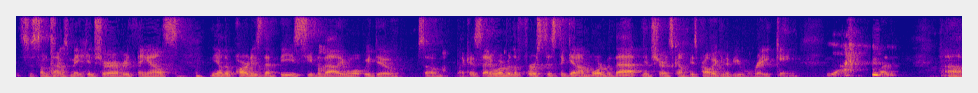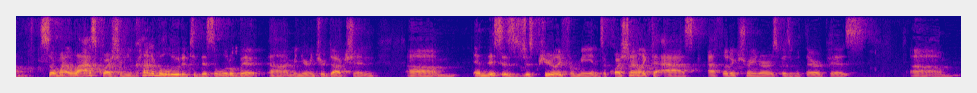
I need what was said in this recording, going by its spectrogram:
it's just sometimes making sure everything else, the other parties that be see the value in what we do. So, like I said, whoever the first is to get on board with that, the insurance company is probably going to be raking. Yeah. but, um, so, my last question, you kind of alluded to this a little bit um, in your introduction. Um, and this is just purely for me, and it's a question I like to ask athletic trainers, physical therapists, um,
